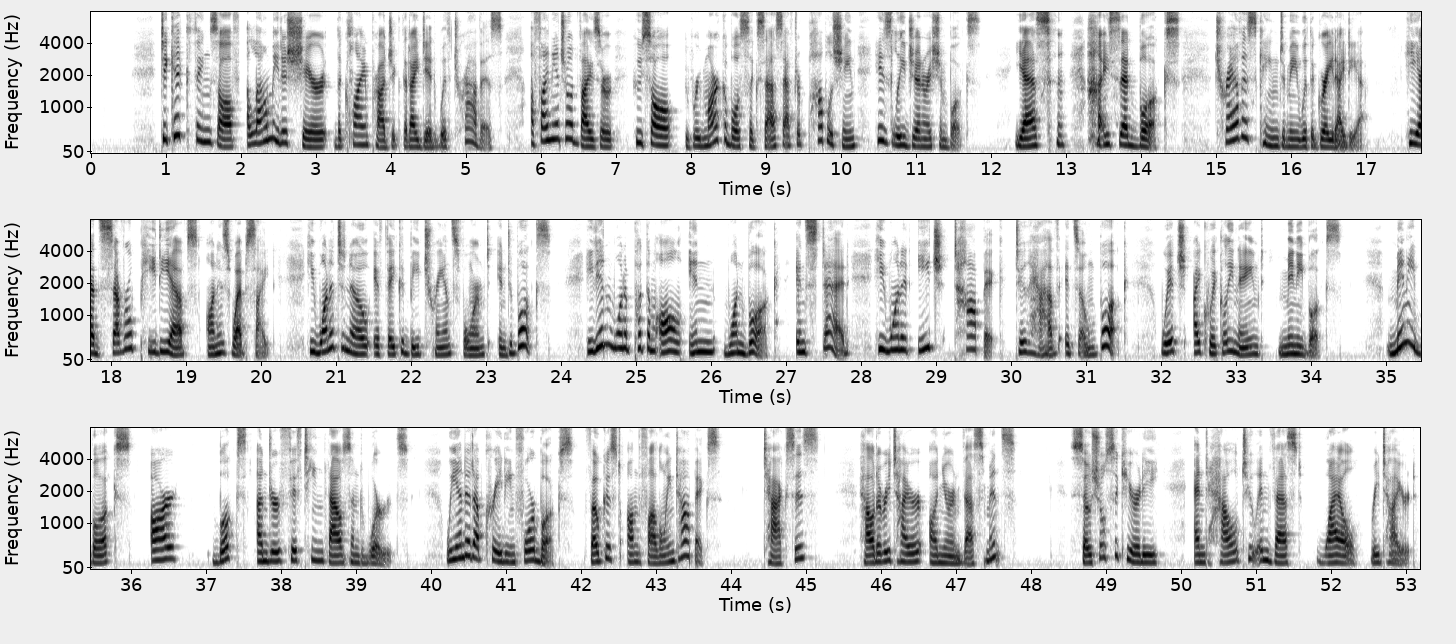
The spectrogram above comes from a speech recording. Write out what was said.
To kick things off, allow me to share the client project that I did with Travis, a financial advisor who saw remarkable success after publishing his lead generation books. Yes, I said books. Travis came to me with a great idea. He had several PDFs on his website. He wanted to know if they could be transformed into books. He didn't want to put them all in one book. Instead, he wanted each topic to have its own book, which I quickly named mini books. Mini books are books under 15,000 words. We ended up creating four books focused on the following topics taxes, how to retire on your investments, Social Security, and how to invest while retired.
